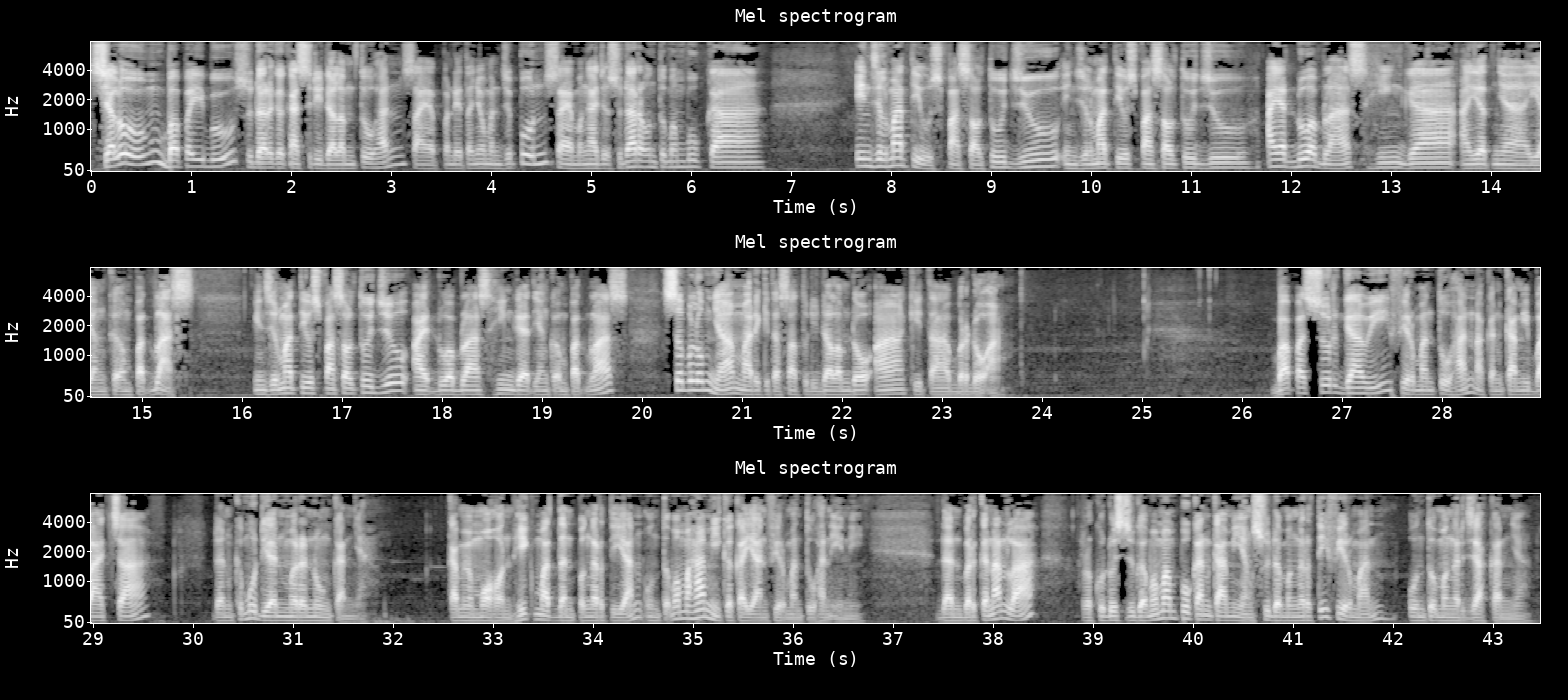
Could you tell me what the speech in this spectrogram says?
Shalom Bapak Ibu, Saudara kekasih di dalam Tuhan, saya Pendeta Nyoman Jepun, saya mengajak Saudara untuk membuka Injil Matius pasal 7, Injil Matius pasal 7 ayat 12 hingga ayatnya yang ke-14. Injil Matius pasal 7 ayat 12 hingga ayat yang ke-14. Sebelumnya mari kita satu di dalam doa, kita berdoa. Bapa Surgawi firman Tuhan akan kami baca dan kemudian merenungkannya. Kami memohon hikmat dan pengertian untuk memahami kekayaan firman Tuhan ini. Dan berkenanlah Roh Kudus juga memampukan kami yang sudah mengerti firman untuk mengerjakannya.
